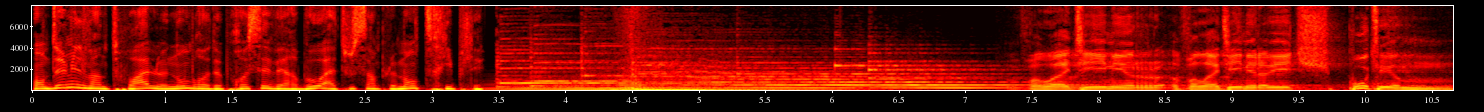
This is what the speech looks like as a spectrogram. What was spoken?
En 2023, le nombre de procès-verbaux a tout simplement triplé. Vladimir Vladimirovich Poutine.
